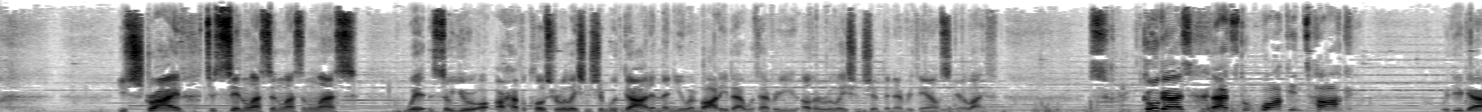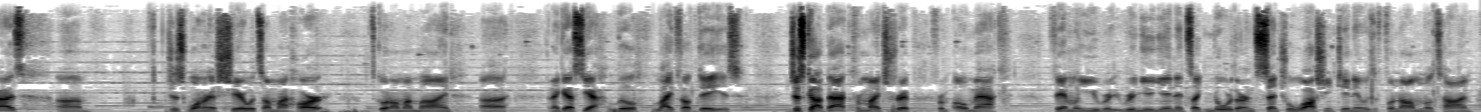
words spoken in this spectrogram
you strive to sin less and less and less with so you are, have a closer relationship with God and then you embody that with every other relationship and everything else in your life. Cool guys, that's the walk and talk with you guys. Um, just wanted to share what's on my heart going on my mind. Uh, and I guess, yeah, a little life update is just got back from my trip from Omak family re reunion. It's like Northern Central Washington. It was a phenomenal time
